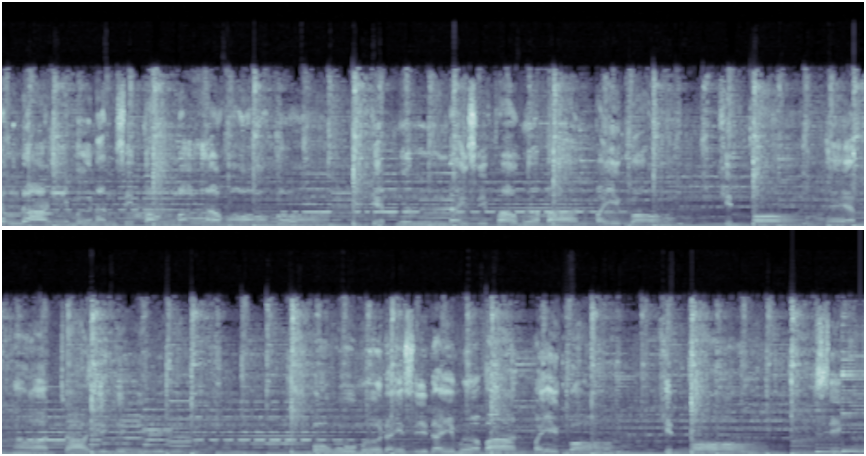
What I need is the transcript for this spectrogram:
จังได้มือนั้นสิต้องมาฮอเก็บเงินได้สิเฝ้าเมื่อบ้านไปก่อน คิดพอดแทบขาดใจบ่หูมือใดสิได้เมื่อบ้านไปก่อน คิดพอสิข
